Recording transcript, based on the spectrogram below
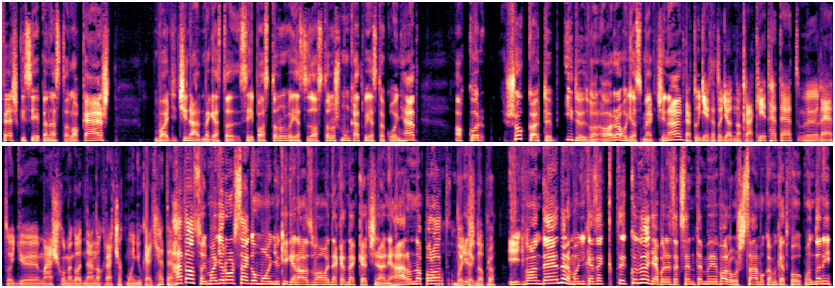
fest ki szépen ezt a lakást, vagy csináld meg ezt a szép asztalos, vagy ezt az asztalos munkát, vagy ezt a konyhát, akkor sokkal több időd van arra, hogy azt megcsináld. Tehát úgy érted, hogy adnak rá két hetet, lehet, hogy máshol meg adnának rá csak mondjuk egy hetet? Hát az, hogy Magyarországon mondjuk igen, az van, hogy neked meg kell csinálni három nap alatt. Vagy tegnapra. Így van, de nem mondjuk ezek, nagyjából ezek szerintem valós számok, amiket fogok mondani.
